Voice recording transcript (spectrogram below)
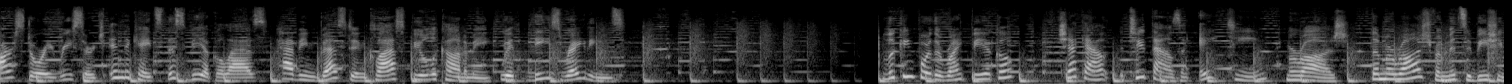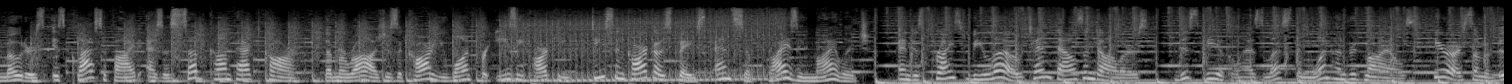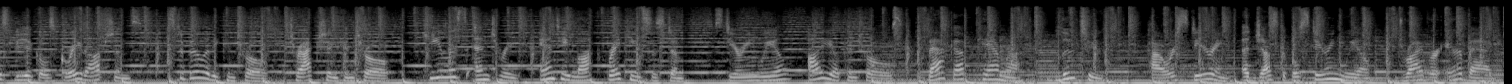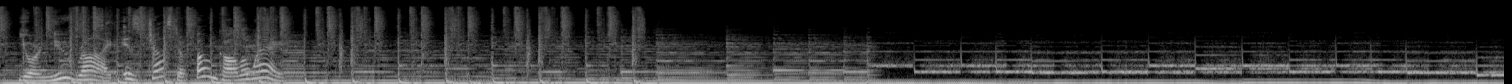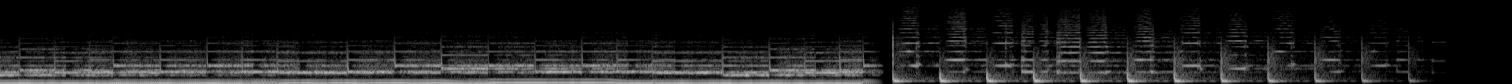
Our story research indicates this vehicle as having best in class fuel economy with these ratings. Looking for the right vehicle? Check out the 2018 Mirage. The Mirage from Mitsubishi Motors is classified as a subcompact car. The Mirage is a car you want for easy parking, decent cargo space, and surprising mileage, and is priced below $10,000. This vehicle has less than 100 miles. Here are some of this vehicle's great options. Stability control, traction control, keyless entry, anti-lock braking system, steering wheel, audio controls, backup camera, Bluetooth, power steering, adjustable steering wheel, driver airbag. Your new ride is just a phone call away.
